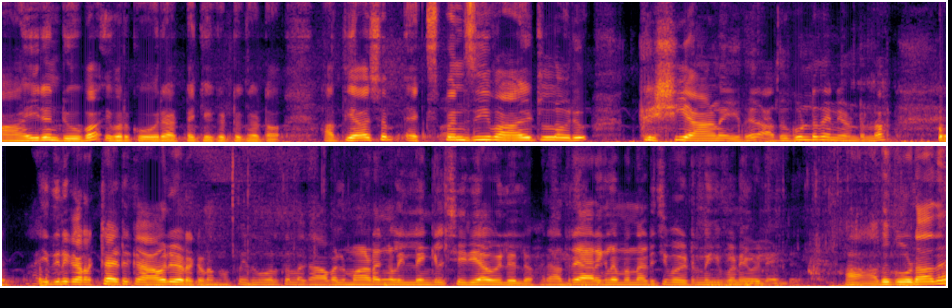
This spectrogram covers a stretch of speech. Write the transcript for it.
ആയിരം രൂപ ഇവർക്ക് ഒരു അട്ടയ്ക്ക് കിട്ടും കേട്ടോ. അത്യാവശ്യം എക്സ്പെൻസീവ് ആയിട്ടുള്ള ഒരു കൃഷിയാണ് ഇത്. അതുകൊണ്ട് തന്നെ ഉണ്ടല്ലോ ഇതിന് കറക്റ്റായിട്ട് കാവൽ കിടക്കണം. അപ്പോൾ ഇതുപോലത്തുള്ള കാവൽ മാടങ്ങൾ ഇല്ലെങ്കിൽ ശരിയാവില്ലല്ലോ. രാത്രി ആരെങ്കിലും വന്ന് അടിച്ച് പോയിട്ടുണ്ടെങ്കിൽ പണിയാവില്ലേ? ആ അതുകൂടാതെ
